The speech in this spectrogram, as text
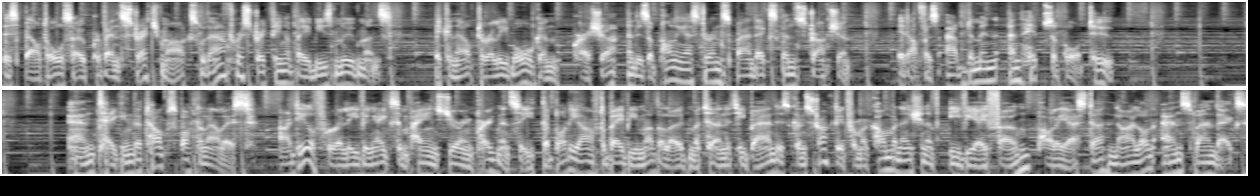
This belt also prevents stretch marks without restricting a baby's movements. It can help to relieve organ pressure and is a polyester and spandex construction. It offers abdomen and hip support too and taking the top spot on our list. Ideal for relieving aches and pains during pregnancy, the Body After Baby Motherload maternity band is constructed from a combination of EVA foam, polyester, nylon, and spandex,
